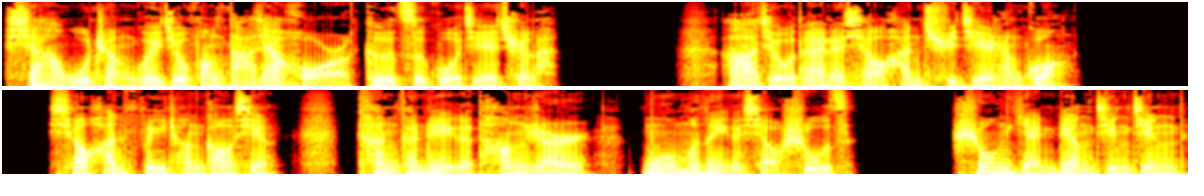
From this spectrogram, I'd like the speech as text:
下午掌柜就放大家伙各自过节去了。阿九带着小韩去街上逛，小韩非常高兴，看看这个糖人儿摸摸那个小梳子，双眼亮晶晶的。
